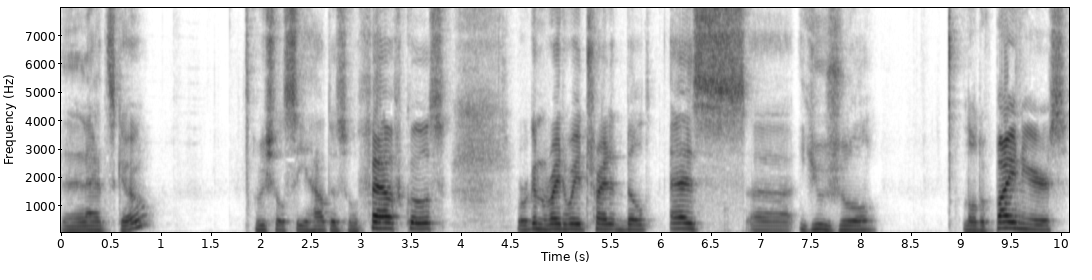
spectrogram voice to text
Let's go we shall see how this will fare, of course. We're gonna right away try to build as uh, usual. A lot of pioneers,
